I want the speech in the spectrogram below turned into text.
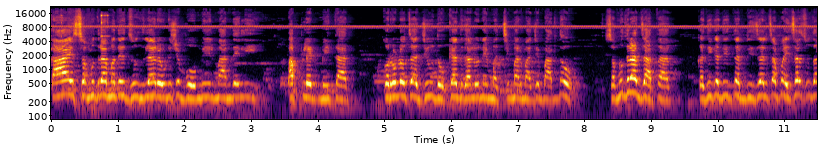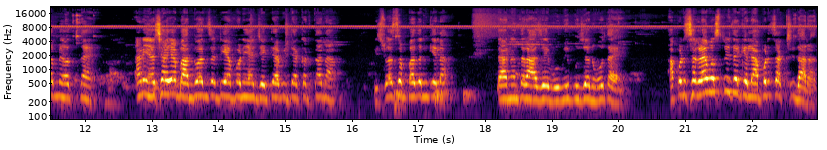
काय समुद्रामध्ये झुंजल्यावर एवढीशे बोंबील मांदेली पापलेट मिळतात. करोडोचा जीव धोक्यात घालून हे मच्छीमार माझे बांधव समुद्रात जातात. कधी कधी तर डिझेलचा पैसासुद्धा मिळत नाही. आणि अशा या बांधवांसाठी आपण या जेट्या बिट्या करताना विश्वास संपादन केला. त्यानंतर आज हे भूमिपूजन होत आहे. आपण सगळ्या वस्तू इथे केल्या. आपण साक्षीदार आहात.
